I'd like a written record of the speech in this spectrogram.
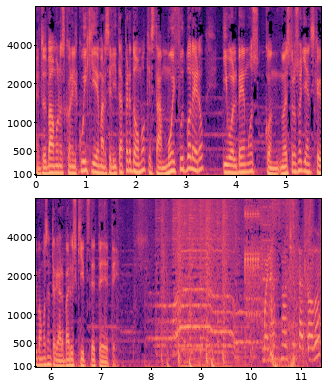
Entonces vámonos con el quickie de Marcelita Perdomo, que está muy futbolero, y volvemos con nuestros oyentes que hoy vamos a entregar varios kits de TDT. Buenas noches a todos.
